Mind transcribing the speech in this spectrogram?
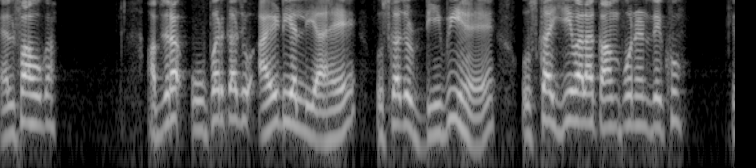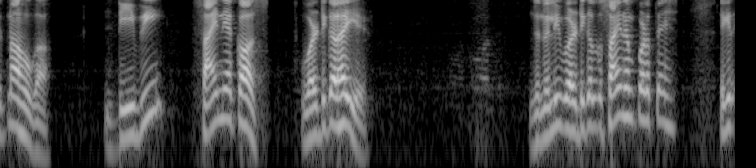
अल्फ़ा होगा। अब जरा ऊपर का जो आइडियल लिया है, उसका जो डीबी है, उसका ये वाला कंपोनेंट देखो, कितना होगा? डीबी साइन या कॉस वर्टिकल है ये। जनरली वर्टिकल तो साइन हम पढ़ते हैं, लेकिन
